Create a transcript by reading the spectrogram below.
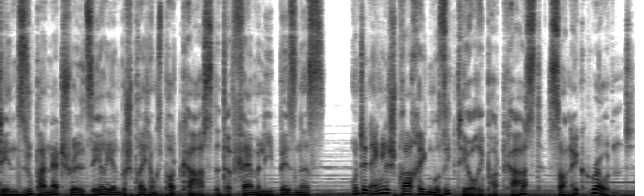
den Supernatural-Serienbesprechungspodcast The Family Business und den englischsprachigen Musiktheorie-Podcast Sonic Rodent.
